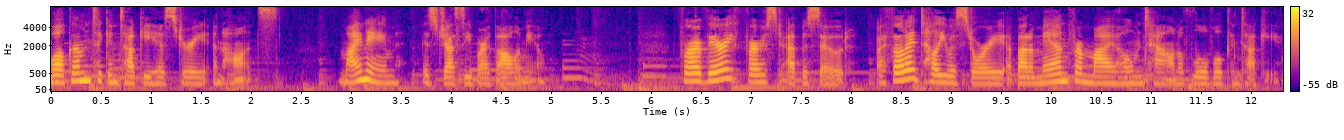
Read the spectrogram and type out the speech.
Welcome to Kentucky History and Haunts. My name is Jesse Bartholomew. For our very first episode, I thought I'd tell you a story about a man from my hometown of Louisville, Kentucky.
